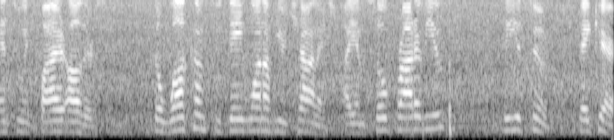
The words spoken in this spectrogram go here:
and to inspire others. So welcome to day one of your challenge. I am so proud of you. See you soon. Take care.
